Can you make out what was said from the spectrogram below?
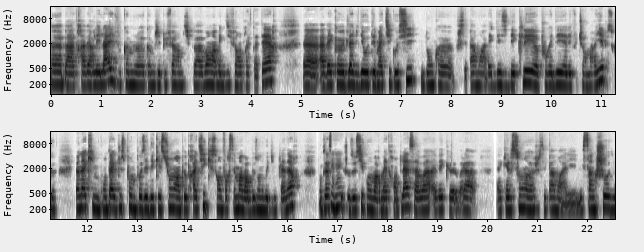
euh, bah, à travers les lives, comme, comme j'ai pu faire un petit peu avant avec différents prestataires, euh, avec euh, de la vidéo thématique aussi. Donc, je sais pas moi, avec des idées clés pour aider les futurs mariés, parce que y en a qui me contactent juste pour me poser des questions un peu pratiques sans forcément avoir besoin de wedding planner. Donc ça, c'est mhm. quelque chose aussi qu'on va remettre en place avec voilà quelles sont, je sais pas moi, les, les, cinq choses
